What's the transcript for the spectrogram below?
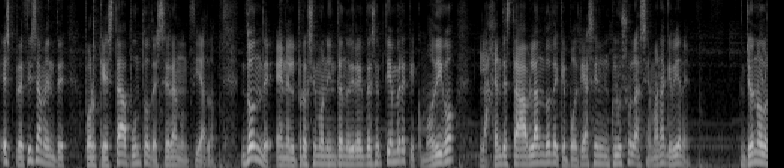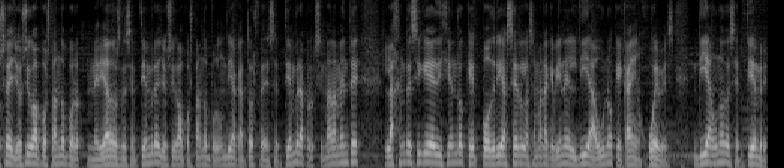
es precisamente porque está a punto de ser anunciado. ¿Dónde? En el próximo Nintendo Direct de septiembre, que como digo, la gente está hablando de que podría ser incluso la semana que viene. Yo no lo sé, yo sigo apostando por mediados de septiembre, yo sigo apostando por un día 14 de septiembre aproximadamente. La gente sigue diciendo que podría ser la semana que viene el día 1 que cae en jueves, día 1 de septiembre.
